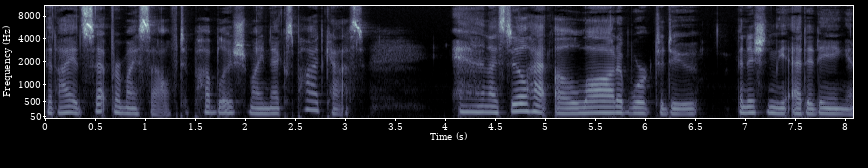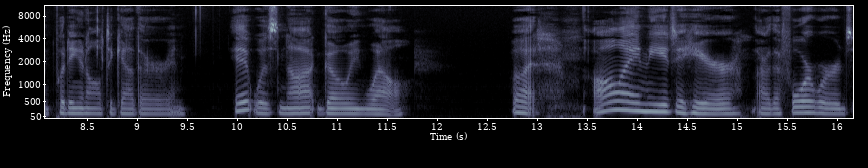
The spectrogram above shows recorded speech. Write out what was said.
that I had set for myself to publish my next podcast. And I still had a lot of work to do, finishing the editing and putting it all together, and it was not going well. But all I need to hear are the four words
